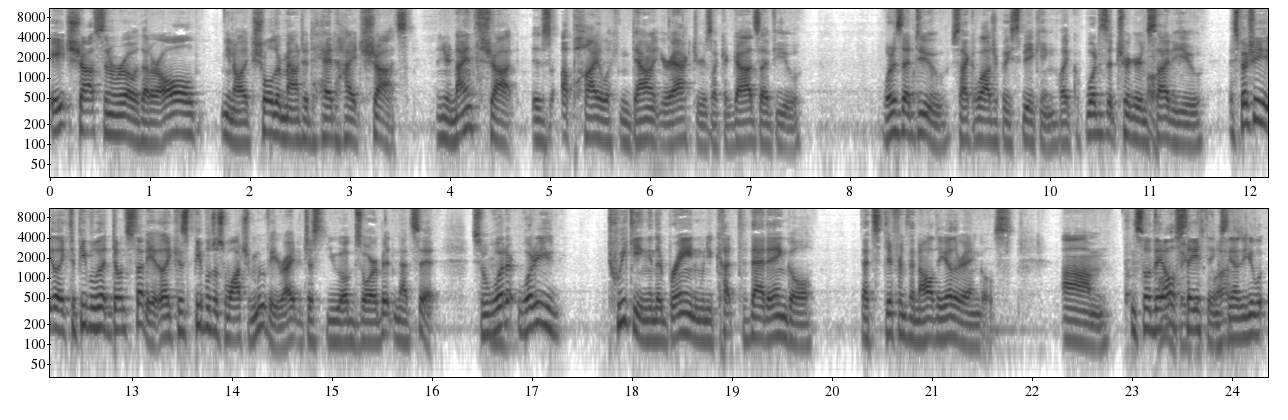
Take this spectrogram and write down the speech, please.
eight shots in a row that are all you know like shoulder mounted head height shots and your ninth shot is up high looking down at your actors like a god's eye view. What does that do psychologically speaking? Like what does it trigger inside of you? Especially like to people that don't study it like because people just watch a movie right? It just you absorb it and that's it. So what what are you tweaking in their brain when you cut to that angle that's different than all the other angles? Um and so they all say things you know you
